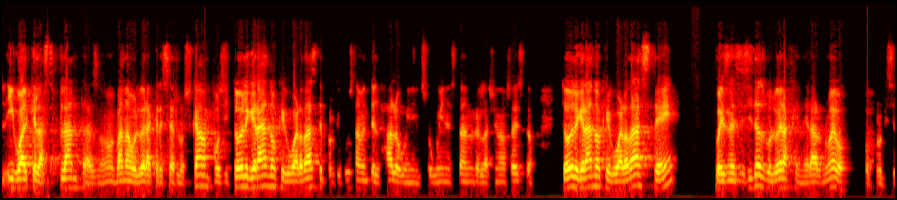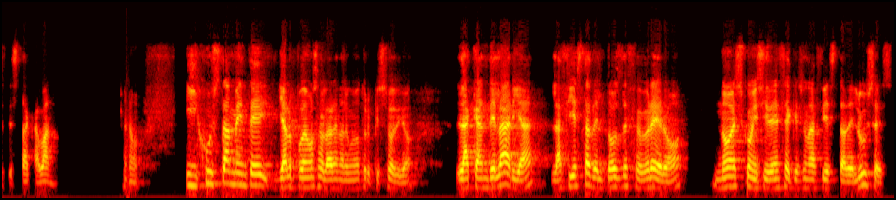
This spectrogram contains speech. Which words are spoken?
igual que las plantas, ¿no? Van a volver a crecer los campos y todo el grano que guardaste, porque justamente el Halloween y el Halloween están relacionados a esto, todo el grano que guardaste, pues necesitas volver a generar nuevo, porque se te está acabando. Y justamente, ya lo podemos hablar en algún otro episodio, la Candelaria, la fiesta del 2 de febrero, no es coincidencia que es una fiesta de luces,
